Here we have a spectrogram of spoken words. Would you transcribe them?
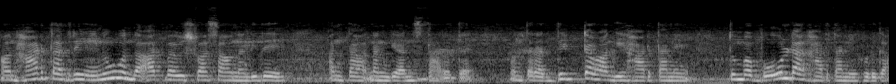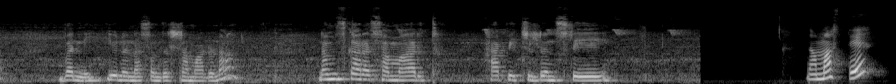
ಅವನು ಹಾಡ್ತಾ ಇದ್ರೆ ಏನೋ ಒಂದು ಆತ್ಮವಿಶ್ವಾಸ ಅವನಲ್ಲಿದೆ. ಅಂತ ನನಗೆ ಅನಿಸ್ತಾ ಇರುತ್ತೆ ಒಂಥರ ದಿಟ್ಟವಾಗಿ ಹಾಡ್ತಾನೆ ತುಂಬ ಬೋಲ್ಡಾಗಿ ಹಾಡ್ತಾನೆ ಈ ಹುಡುಗ. ಬನ್ನಿ ಇವನನ್ನು ಸಂದರ್ಶನ ಮಾಡೋಣ. ನಮಸ್ಕಾರ ಸಮರ್ಥ್. ಹ್ಯಾಪಿ ಚಿಲ್ಡ್ರನ್ಸ್ ಡೇ ನಮಸ್ತೆ.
